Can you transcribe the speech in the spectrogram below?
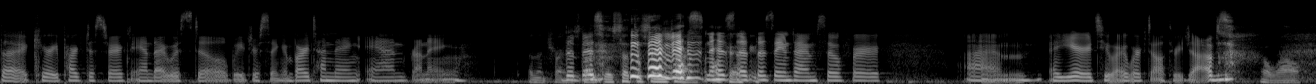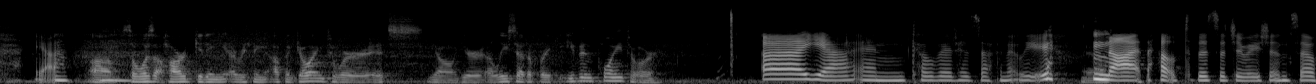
the Cary Park District and I was still waitressing and bartending and running And then trying the, to bus- this at the the same time. business Okay. at the same time. So for um, a year or two, I worked all three jobs. Oh wow. yeah. Um, so was it hard getting everything up and going to where it's you know you're at least at a break even point or? Uh, yeah, and COVID has definitely Yeah. not helped the situation. So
